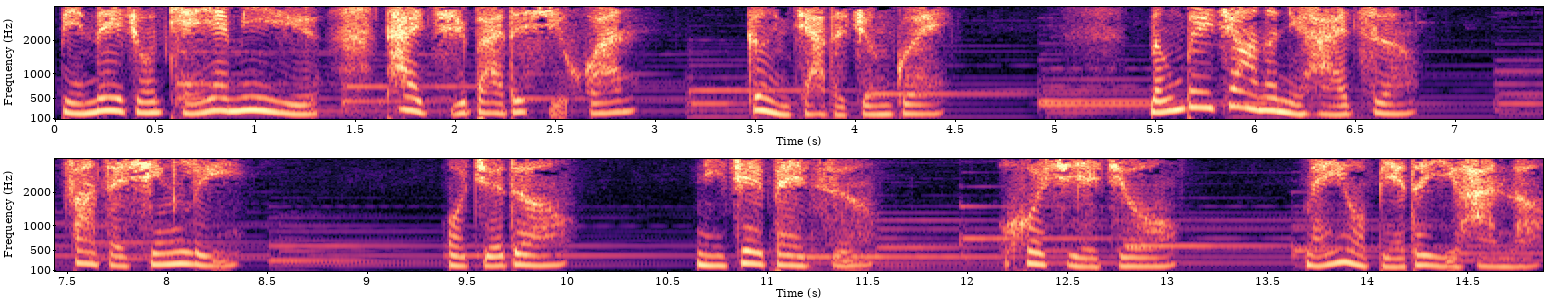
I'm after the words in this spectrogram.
比那种甜言蜜语、太直白的喜欢，更加的珍贵。能被这样的女孩子放在心里，我觉得，你这辈子，或许也就没有别的遗憾了。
